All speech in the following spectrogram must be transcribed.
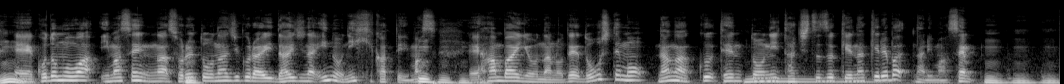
うん。えー子供はいませんがそれと同じぐらい大事な犬に引きかっています、うん。うん。うん。えー販売業なのでどうしても長く店頭に立ち続けなければなりません。うんうん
